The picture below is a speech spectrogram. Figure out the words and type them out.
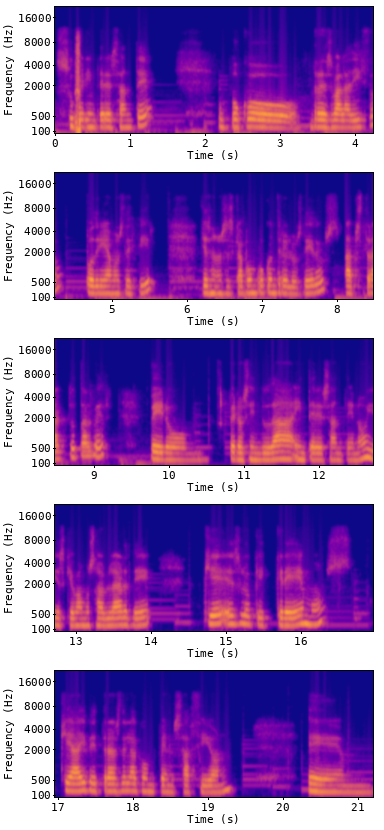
súper interesante, un poco resbaladizo, podríamos decir, que se nos escapa un poco entre los dedos, abstracto tal vez, pero, pero sin duda interesante, ¿no? Y es que vamos a hablar de qué es lo que creemos que hay detrás de la compensación em,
